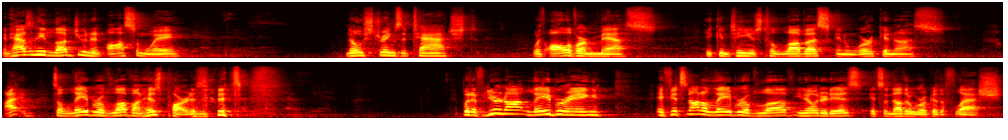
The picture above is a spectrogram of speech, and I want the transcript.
And hasn't he loved you in an awesome way? no strings attached, with all of our mess. He continues to love us and work in us. I, it's a labor of love on his part, isn't it? but if you're not laboring, if it's not a labor of love, you know what it is? It's another work of the flesh.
